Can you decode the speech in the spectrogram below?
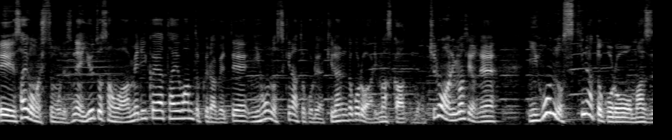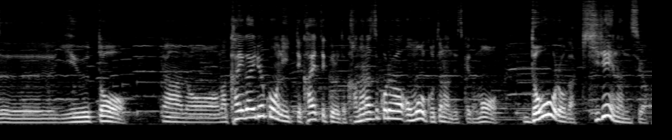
えー、最後の質問ですね。ゆうとさんはアメリカや台湾と比べて日本の好きなところや嫌いなところはありますか？もちろんありますよね。日本の好きなところをまず言うと、あのまあ、海外旅行に行って帰ってくると必ずこれは思うことなんですけども道路が綺麗なんですよ。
